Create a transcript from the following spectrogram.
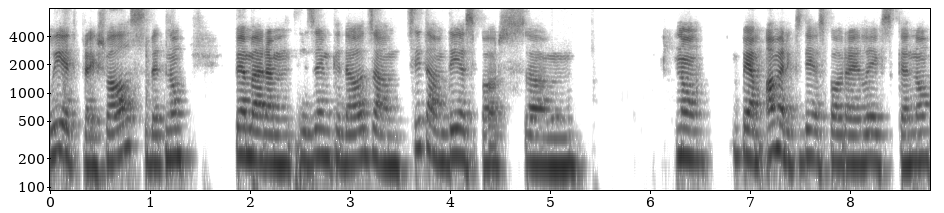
lieta priekš valsts, bet, nu, piemēram, es zinu, ka daudzām citām diasporas, um, nu, piemēram, Amerikas diasporai liekas, ka, nu,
